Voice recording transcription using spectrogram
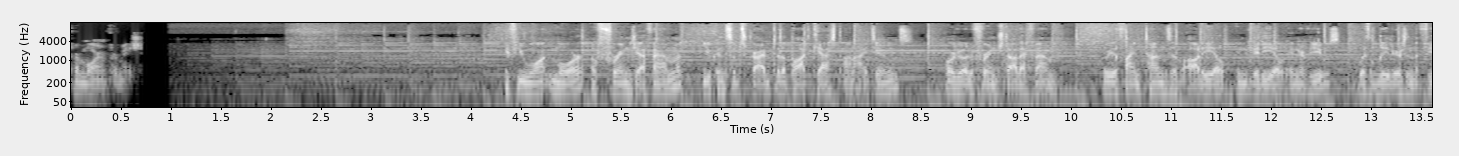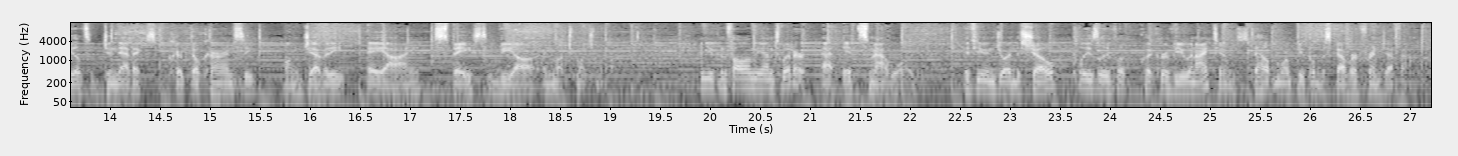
for more information. If you want more of Fringe FM, you can subscribe to the podcast on iTunes or go to fringe.fm, where you'll find tons of audio and video interviews with leaders in the fields of genetics, cryptocurrency, longevity, AI, space, VR, and much, much more. And you can follow me on Twitter at It's Matt Ward. If you enjoyed the show, please leave a quick review in iTunes to help more people discover Fringe FM.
